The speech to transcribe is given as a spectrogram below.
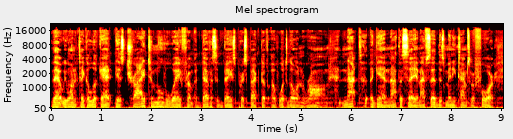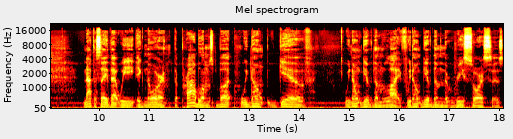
that we want to take a look at is try to move away from a deficit based perspective of what's going wrong. Not, again, not to say, and I've said this many times before, not to say that we ignore the problems, but we don't give we don't give them life. We don't give them the resources.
